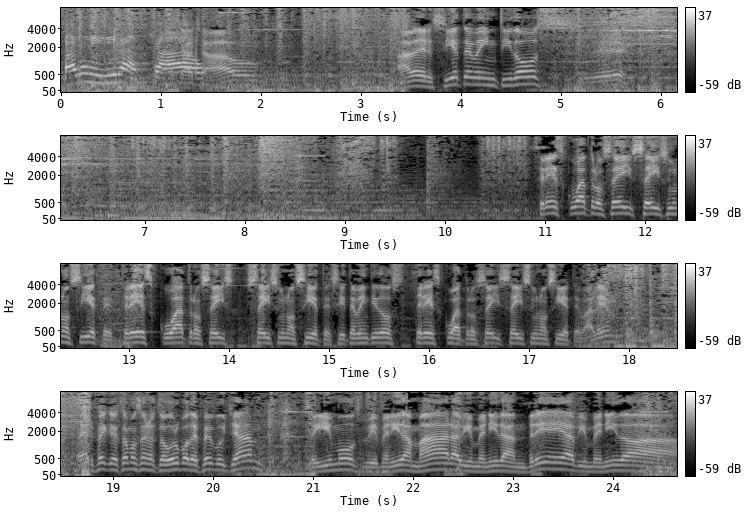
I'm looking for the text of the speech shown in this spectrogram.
Vale, mi vida, Chao, chao. chao. A ver, 722. eh. 346-617, 346-617, 722-346-617, ¿vale? Perfecto, estamos en nuestro grupo de Facebook Jam. Seguimos, bienvenida Mara, bienvenida Andrea, bienvenida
